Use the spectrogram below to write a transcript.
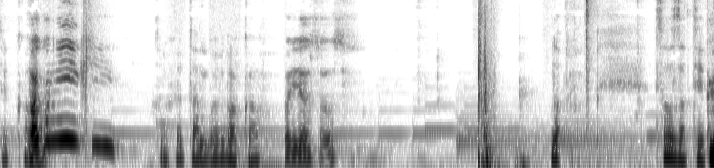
Tylko Wagoniki! trochę tam głęboko. O Jezus. No, co za typ.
